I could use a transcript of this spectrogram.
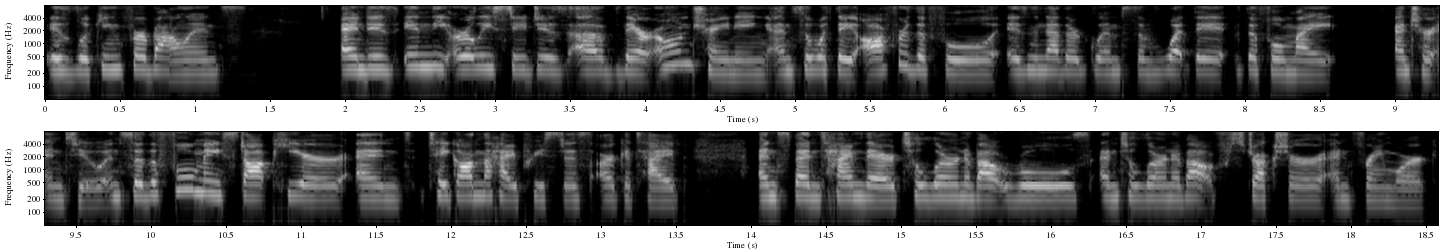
is looking for balance, and is in the early stages of their own training. And so what they offer the fool is another glimpse of what they the fool might enter into. And so the fool may stop here and take on the high priestess archetype and spend time there to learn about rules and to learn about structure and framework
